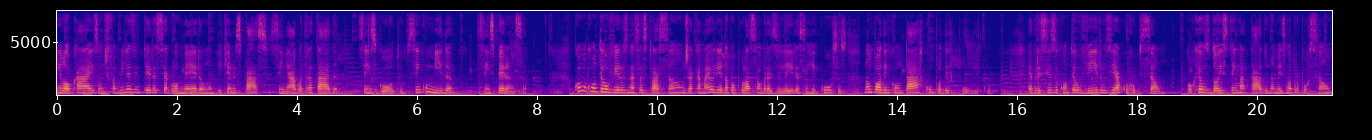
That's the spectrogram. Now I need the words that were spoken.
em locais onde famílias inteiras se aglomeram num pequeno espaço, sem água tratada, sem esgoto, sem comida, sem esperança. Como conter o vírus nessa situação, já que a maioria da população brasileira sem recursos não podem contar com o poder público? É preciso conter o vírus e a corrupção, porque os dois têm matado na mesma proporção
